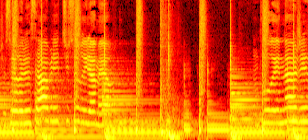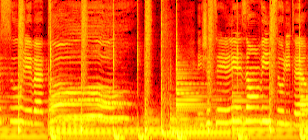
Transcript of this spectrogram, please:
Je serai le sable et tu serais la mer. On pourrait nager sous les bateaux et jeter les envies solitaires.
